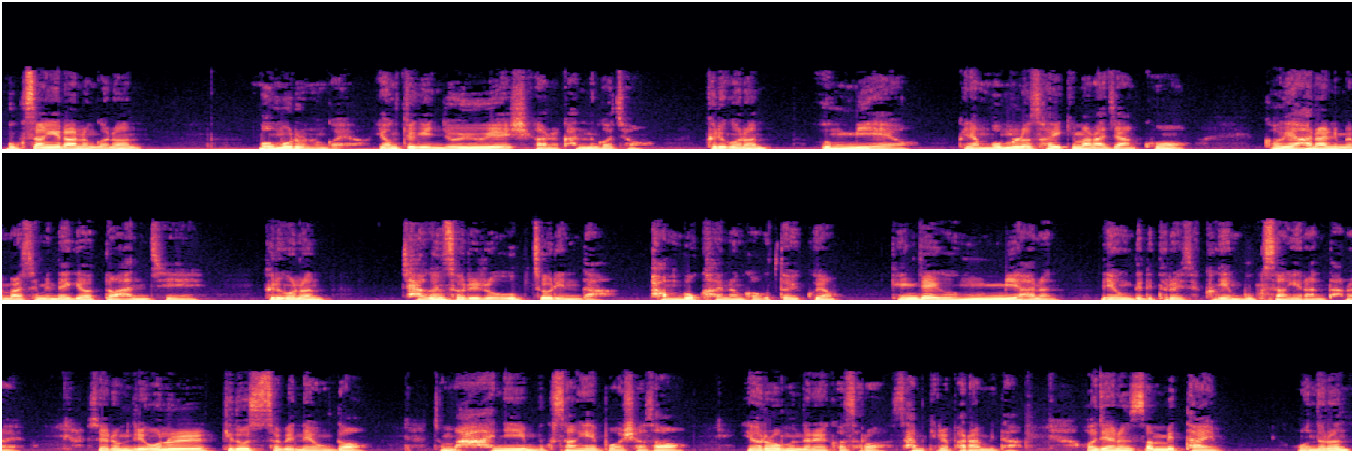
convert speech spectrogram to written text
묵상이라는 거는 머무르는 거예요. 영적인 여유의 시간을 갖는 거죠. 그리고는 음미해요. 그냥 머물러 서 있기만 하지 않고 거기에 하나님의 말씀이 내게 어떠한지 그리고는 작은 소리로 읊조린다. 반복하는 것도 있고요. 굉장히 음미하는 내용들이 들어있어요. 그게 묵상이라는 단어예요. 그래서 여러분들이 오늘 기도 수첩의 내용도 좀 많이 묵상해 보셔서 여러분들의 것으로 삼기를 바랍니다. 어제는 썸밋 타임, 오늘은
